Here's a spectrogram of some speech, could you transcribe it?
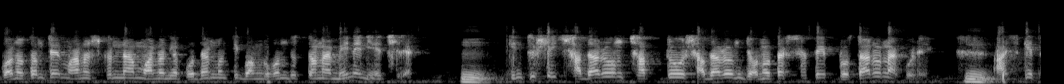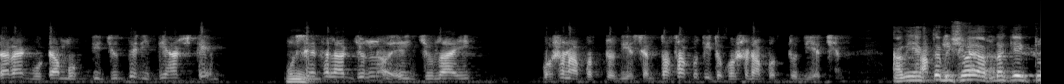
গণতন্ত্রের মানুষকন্যা মাননীয় প্রধানমন্ত্রী বঙ্গবন্ধু তারা মেনে নিয়েছিলেন। হুম। কিন্তু সেই সাধারণ ছাত্র সাধারণ জনতার সাথে প্রতারণা করে আজকে তারা গোটা মুক্তিযুদ্ধের ইতিহাসকে মুছে ফেলার জন্য এই জুলাই ঘোষণাপত্র দিয়েছেন তথাকথিত ঘোষণাপত্র দিয়েছেন। আমি একটা বিষয়ে আপনাকে একটু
